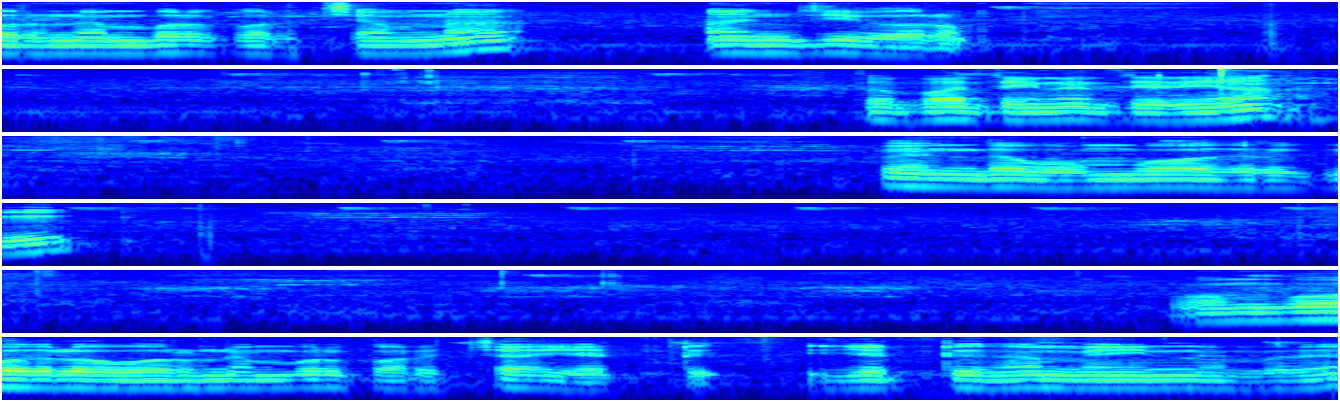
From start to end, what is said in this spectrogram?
ஒரு நம்பர் குறைச்சோம்னா அஞ்சு வரும். இப்போ பார்த்தீங்கன்னா தெரியும். இப்போ இந்த ஒம்பது இருக்குது ஒம்போதில் ஒரு நம்பர் குறைச்சா எட்டு. எட்டு தான் மெயின் நம்பரு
